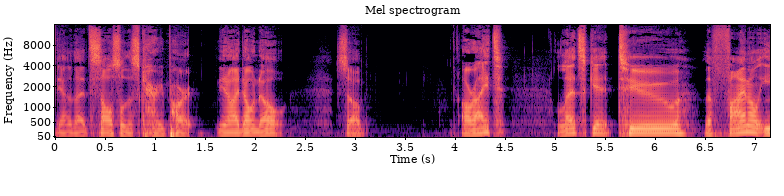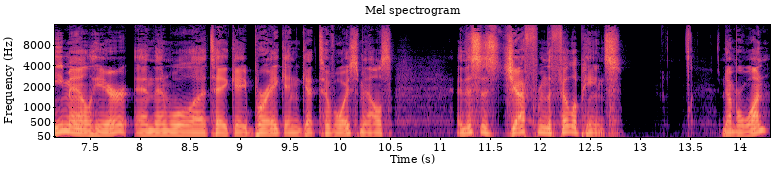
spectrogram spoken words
You know, that's also the scary part. You know, I don't know. So, all right, let's get to the final email here, and then we'll uh, take a break and get to voicemails. And this is Jeff from the Philippines. Number one,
